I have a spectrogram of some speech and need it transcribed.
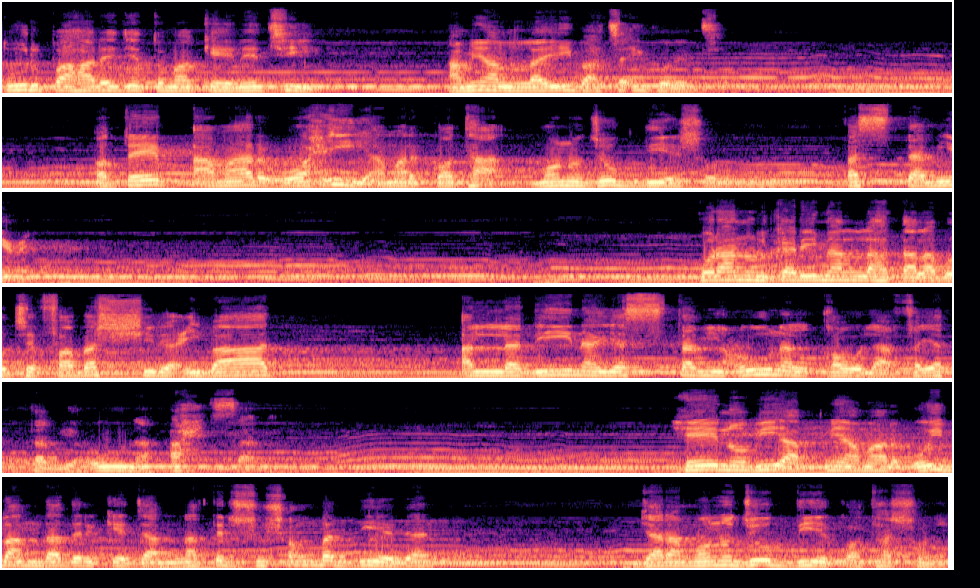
তুর পাহাড়ে যে তোমাকে এনেছি, আমি আল্লাহই বাছাই করেছি। অতএব আমার ওয়াহি, আমার কথা মনোযোগ দিয়ে শোনো। ফাস্তামি' কোরআনুল করিমে আল্লাহ তালা বলছে ফাবাশির ইবাদ আল্লাযীনা আল কাওলা হে নবী, আপনি আমার ওই বান্দাদেরকে জান্নাতের সুসংবাদ দিয়ে দেন, যারা মনোযোগ দিয়ে কথা শুনে।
